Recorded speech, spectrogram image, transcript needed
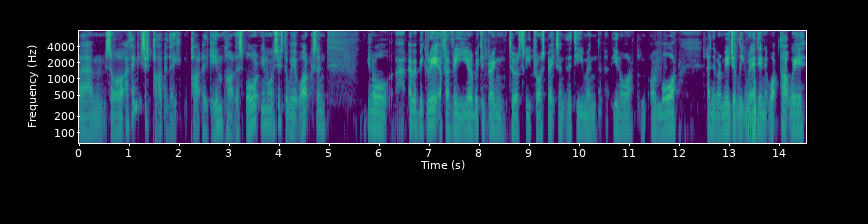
Um, so I think it's just part of the part of the game, part of the sport. You know, it's just the way it works. And you know, it would be great if every year we could bring two or three prospects into the team and, you know, or, or more, and they were major league ready and it worked that way.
